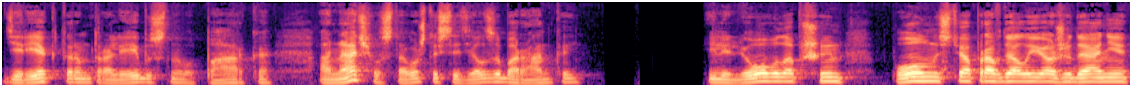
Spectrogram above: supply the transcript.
директором троллейбусного парка, а начал с того, что сидел за баранкой. Или Лева Лапшин полностью оправдал ее ожидания,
